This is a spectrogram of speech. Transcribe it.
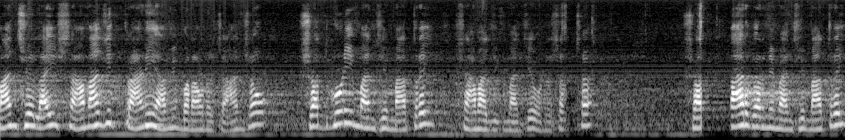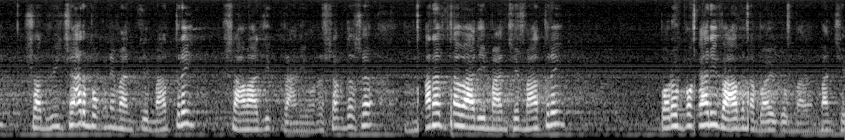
मान्छेलाई सामाजिक प्राणी हामी बनाउन चाहन्छौँ। सद्गुणी मान्छे मात्रै सामाजिक मान्छे हुनसक्छ सत्कार गर्ने मान्छे मात्रै सद्विचार बोक्ने मान्छे मात्रै सामाजिक प्राणी हुन सक्दछ। मानवतावादी मान्छे मात्रै परोपकारी भावना भएको मान्छे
